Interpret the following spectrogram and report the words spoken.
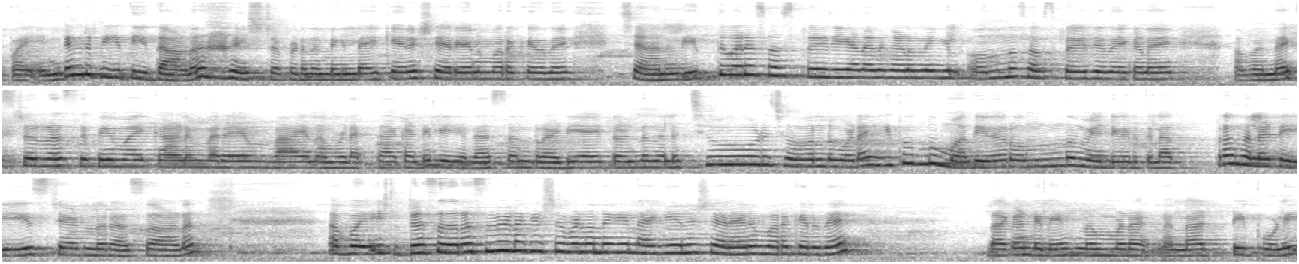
അപ്പോൾ എന്റെ ഒരു രീതി ഇതാണ്. ഇഷ്ടപ്പെടുന്നുണ്ടെങ്കിൽ ലൈക്ക് ചെയ്യാനും ഷെയർ ചെയ്യാനും മറക്കരുത്. ചാനൽ ഇതുവരെ സബ്സ്ക്രൈബ് ചെയ്യാതാണ് കാണുന്നതെങ്കിൽ ഒന്ന് സബ്സ്ക്രൈബ് ചെയ്തേക്കണേ. അപ്പോൾ നെക്സ്റ്റ് റെസിപ്പിയുമായി കാണും വരെയും. ബായ് നമ്മുടെ കണ്ടില്ലേ രസം റെഡി ആയിട്ടുണ്ട്. നല്ല ചൂട് ചോറിന്റെ കൂടെ. ഇതൊന്നും മതി. വേറെ ഒന്നും വേണ്ടി വരത്തില്ല. അത്ര നല്ല ടേസ്റ്റി ആയിട്ടുള്ള രസമാണ്. അപ്പോൾ ഈ ഡ്രസ് റെസിപ്പികളൊക്കെ ഇഷ്ടപ്പെടുന്നുണ്ടെങ്കിൽ ലൈക്ക് ചെയ്യാനും ഷെയർ ചെയ്യാനും മറക്കരുതേ. ഇതാ കണ്ടില്ലേ നമ്മുടെ നല്ല അടിപൊളി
